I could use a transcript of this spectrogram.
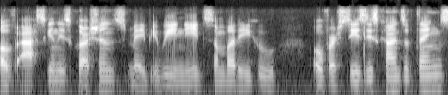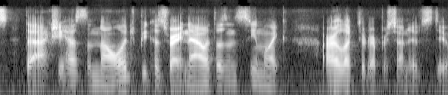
of asking these questions. Maybe we need somebody who oversees these kinds of things that actually has the knowledge because right now it doesn't seem like our elected representatives do.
